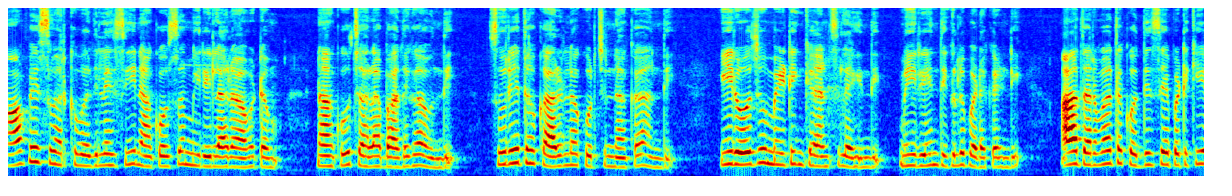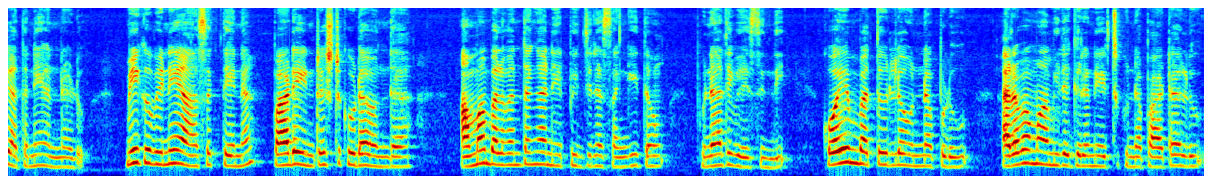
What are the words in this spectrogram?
ఆఫీస్ వర్క్ వదిలేసి నా కోసం మీరు ఇలా రావటం నాకు చాలా బాధగా ఉంది. సూర్యతో కారులో కూర్చున్నాక అంది. ఈరోజు మీటింగ్ క్యాన్సిల్ అయింది. మీరేం దిగులు పడకండి. ఆ తర్వాత కొద్దిసేపటికి అతనే అన్నాడు. మీకు వినే ఆసక్తేనా? పాడే ఇంట్రెస్ట్ కూడా ఉందా? అమ్మ బలవంతంగా నేర్పించిన సంగీతం పునాది వేసింది. కోయంబత్తూరులో ఉన్నప్పుడు అరవమామి దగ్గర నేర్చుకున్న పాఠాలు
